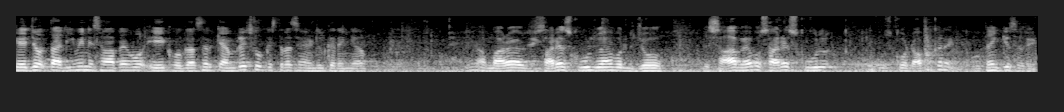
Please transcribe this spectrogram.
के जो तालीमी निसाब है, वो एक होगा। सर कैम्ब्रिज को किस तरह से हैंडल करेंगे आप? हमारा सारे स्कूल जो है, वो जो हिसाब है, वो सारे स्कूल उसको अडॉप्ट करेंगे। थैंक यू सर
